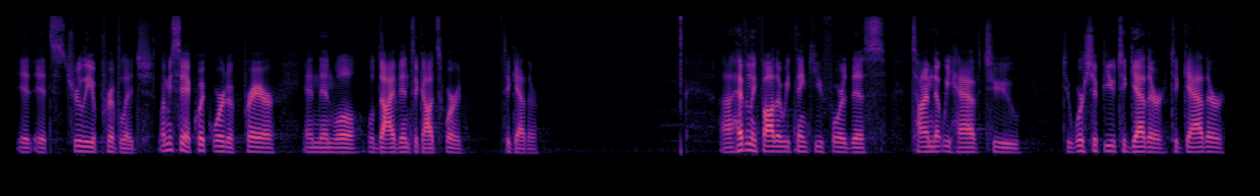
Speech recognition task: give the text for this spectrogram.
it, it's truly a privilege. Let me say a quick word of prayer and then we'll, we'll dive into God's Word together. Uh, Heavenly Father, we thank you for this time that we have to, to worship you together, to gather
